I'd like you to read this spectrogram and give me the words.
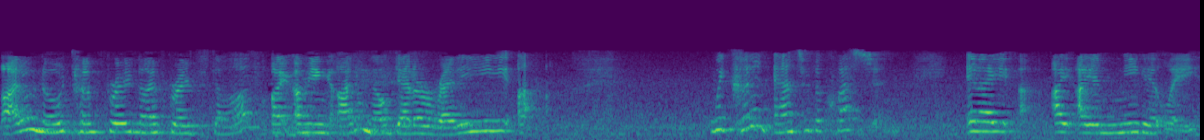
I don't know, 10th grade, 9th grade stuff. I, I mean, I don't know, get her ready. I, we couldn't answer the question. And I, I, I immediately,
